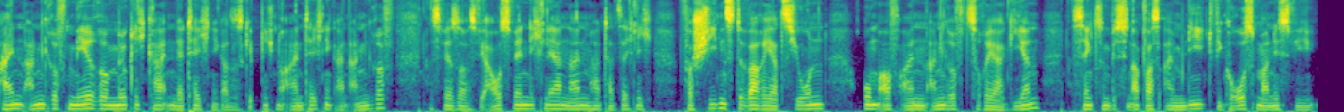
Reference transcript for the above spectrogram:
einen Angriff mehrere Möglichkeiten der Technik. Also es gibt nicht nur eine Technik, einen Angriff. Das wäre so was wie auswendig lernen. Nein, man hat tatsächlich verschiedenste Variationen, um auf einen Angriff zu reagieren. Das hängt so ein bisschen ab, was einem liegt, wie groß man ist, wie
